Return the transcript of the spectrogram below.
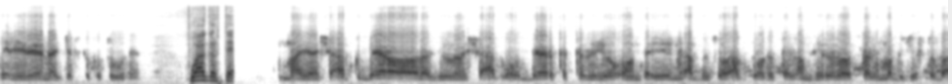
hirhireena jafta ku tugneen waa gartay maya shacabka beerahooda joogaan shacab oo beer ka tagayo oonta iyami abasoo agtooda taga ama hiradooda taga maba jirtoba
